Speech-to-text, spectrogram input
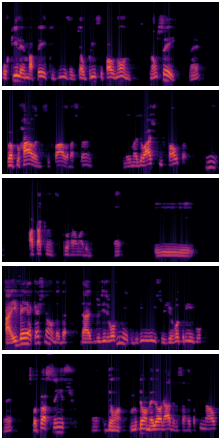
por Kylian Mbappé, que dizem que é o principal nome? Não sei. Né? O próprio Haaland se fala bastante, mas eu acho que falta um atacantes para o Real Madrid. Né? E aí vem a questão da, da, do desenvolvimento de Vinícius, de Rodrigo, né? o próprio Asensio, né? que deu uma, deu uma melhorada nessa reta final.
